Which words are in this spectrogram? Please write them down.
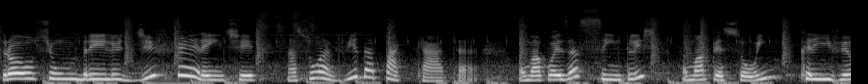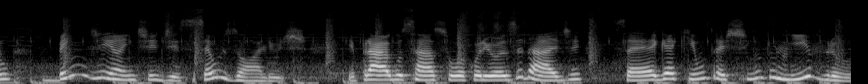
trouxe um brilho diferente na sua vida pacata. Uma coisa simples, uma pessoa incrível bem diante de seus olhos. E para aguçar a sua curiosidade, segue aqui um trechinho do livro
